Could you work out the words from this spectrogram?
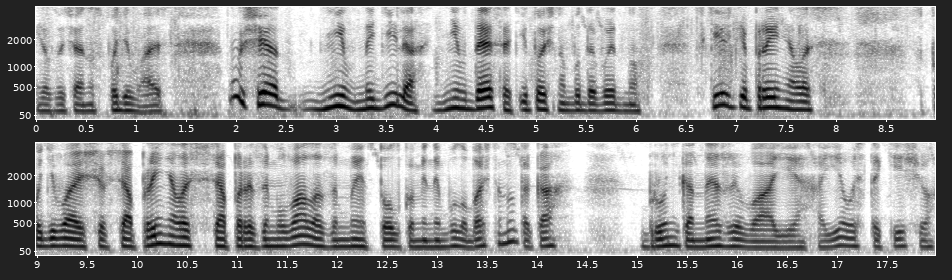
Я, звичайно, сподіваюсь. Ну, ще днів неділя, днів 10 і точно буде видно, скільки прийнялось. Сподіваюсь, що вся прийнялась, вся перезимувала, зими толком і не було. Бачите, ну така брунька не жива є. А є ось такі, що.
